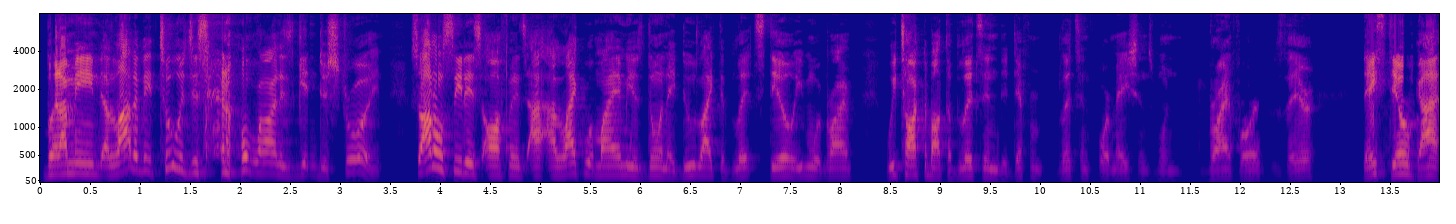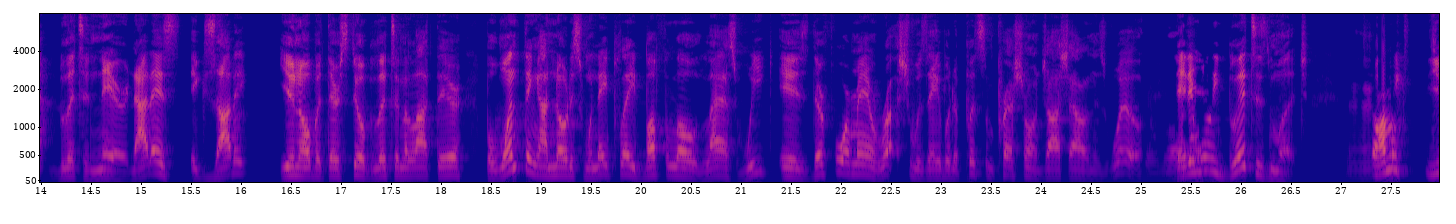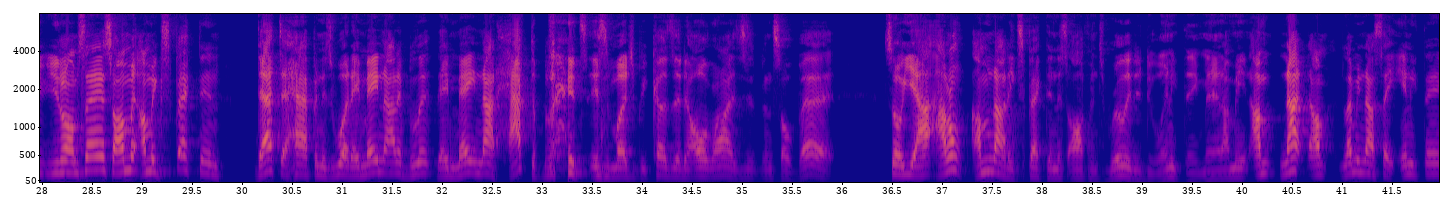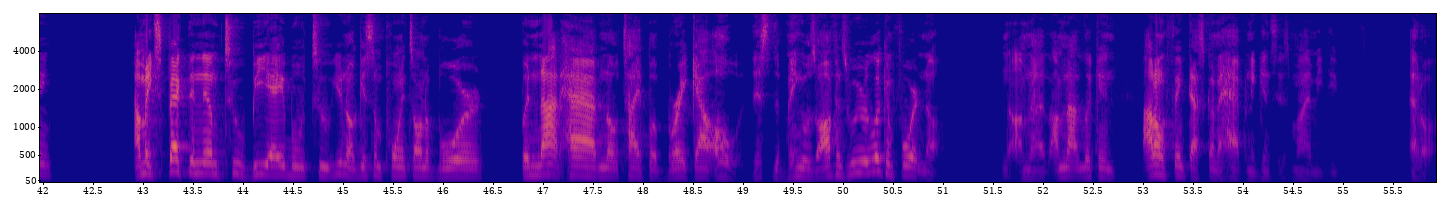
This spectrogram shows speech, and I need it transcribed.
But I mean, a lot of it too is just that whole line is getting destroyed. So I don't see this offense. I, I, like what Miami is doing. They do like the blitz still, even with Brian. We talked about the blitzing, the different blitzing formations when Brian Flores was there. They still got blitzing there. Not as exotic, you know, but they're still blitzing a lot there. But one thing I noticed when they played Buffalo last week is their four man rush was able to put some pressure on Josh Allen as well. They didn't really blitz as much. Mm-hmm. So I'm, you, you know what I'm saying? So I'm, I'm expecting that to happen as well. They may not have blitz, they may not have to blitz as much because of the old line has just been so bad. So yeah, I don't I'm not expecting this offense really to do anything, man. I mean, I'm not I'm let me not say anything. I'm expecting them to be able to, you know, get some points on the board, but not have no type of breakout. Oh, this is the Bengals offense we were looking for. it. No. No, I'm not I'm not looking I don't think that's going to happen against this Miami defense at all.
